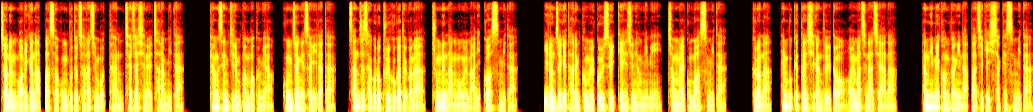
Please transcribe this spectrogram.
저는 머리가 나빠서 공부도 잘하지 못한 제 자신을 잘합니다. 평생 기름밥 먹으며 공장에서 일하다 산지사고로 불구가 되거나 죽는 악몽을 많이 꾸었습니다. 이런 제게 다른 꿈을 꿀 수 있게 해준 형님이 정말 고마웠습니다. 그러나 행복했던 시간들도 얼마 지나지 않아 형님의 건강이 나빠지기 시작했습니다.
